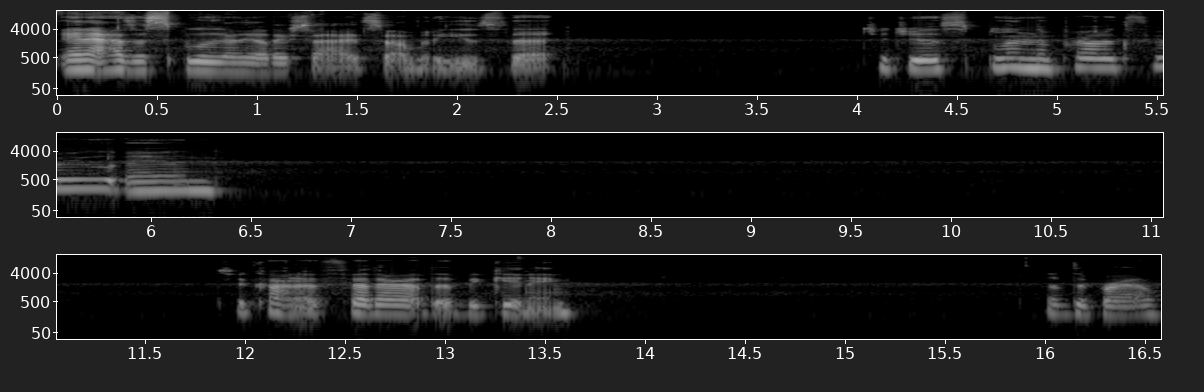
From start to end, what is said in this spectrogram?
And it has a spoolie on the other side, so I'm going to use that to just blend the product through and to kind of feather out the beginning of the brow.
